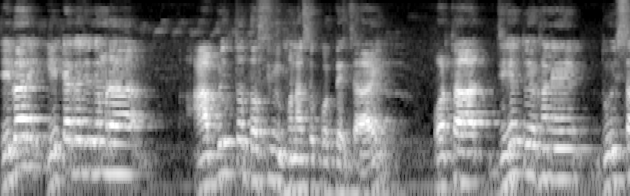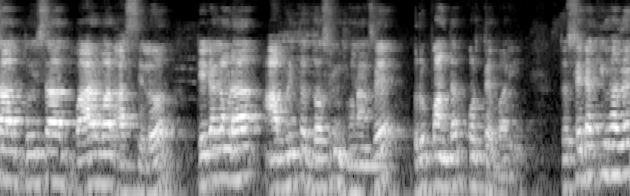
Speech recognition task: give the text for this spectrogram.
এবার এটাকে যদি আমরা আবৃত্ত দশমী ভনাংশ করতে চাই, অর্থাৎ যেহেতু এখানে দুই সাত দুই সাত বারবার আসছিল এটাকে আমরা আবৃত্ত দশমী ভনাংশে রূপান্তর করতে পারি। তো সেটা কীভাবে?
